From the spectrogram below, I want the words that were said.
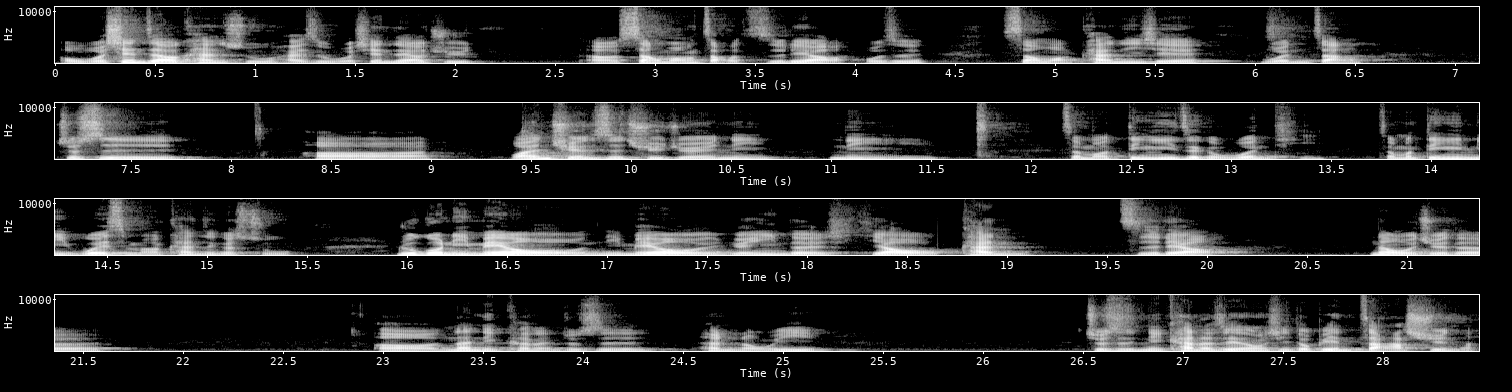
哦，我现在要看书还是我现在要去？呃，上网找资料，或是上网看一些文章，就是呃，完全是取决于你你怎么定义这个问题，怎么定义你为什么要看这个书。如果你没有你没有原因的要看资料，那我觉得，呃，那你可能就是很容易，就是你看的这些东西都变杂讯了，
